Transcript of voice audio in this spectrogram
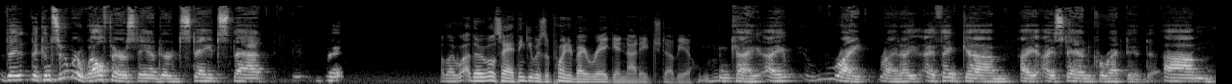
the, the consumer welfare standard states that. Although I will say, I think he was appointed by Reagan, not H.W. Okay, I right, right. I, I think um, I, I, stand corrected. Um,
